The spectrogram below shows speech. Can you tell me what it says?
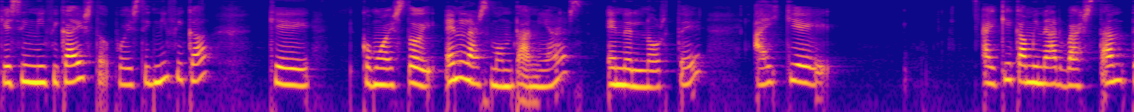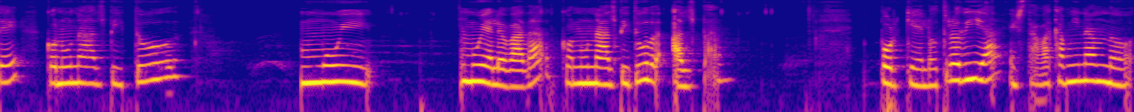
¿qué significa esto? Pues significa que como estoy en las montañas, en el norte, hay que, hay que caminar bastante con una altitud muy, muy elevada, con una altitud alta. Porque el otro día estaba caminando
